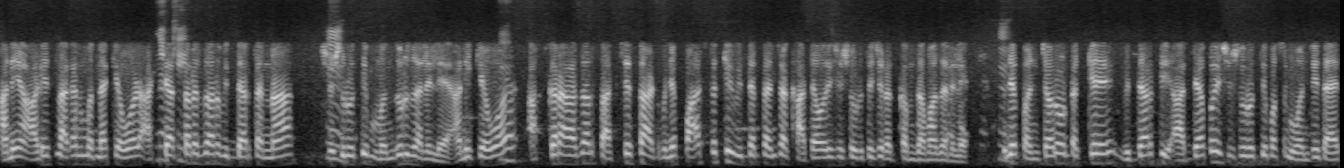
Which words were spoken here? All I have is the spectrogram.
आणि अडीच लाखांमधल्या केवळ अठ्याहत्तर हजार विद्यार्थ्यांना शिष्यवृत्ती मंजूर झालेली आहे. आणि केवळ अकरा हजार सातशे साठ म्हणजे पाच टक्के विद्यार्थ्यांच्या खात्यावर शिष्यवृत्तीची रक्कम जमा झालेली आहे. म्हणजे पंच्याण्णव टक्के विद्यार्थी अद्यापही शिष्यवृत्तीपासून वंचित आहेत.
